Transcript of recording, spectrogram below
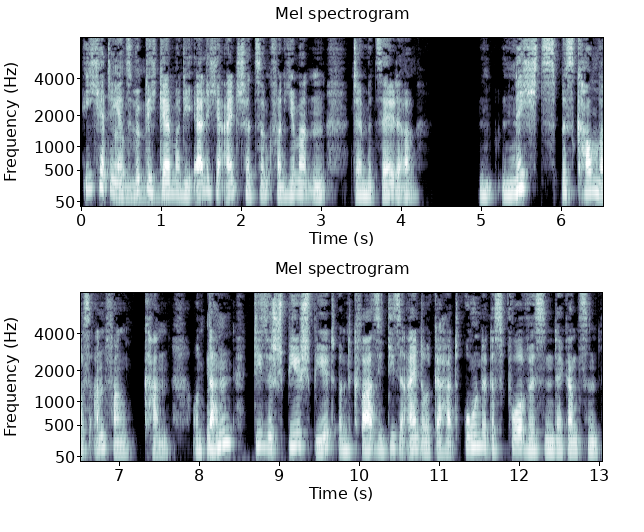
Ich hätte jetzt wirklich Ähm. gern mal die ehrliche Einschätzung von jemandem, der mit Zelda Ja. Nichts bis kaum was anfangen kann und Mhm. dann dieses Spiel spielt und quasi diese Eindrücke hat, ohne das Vorwissen der ganzen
